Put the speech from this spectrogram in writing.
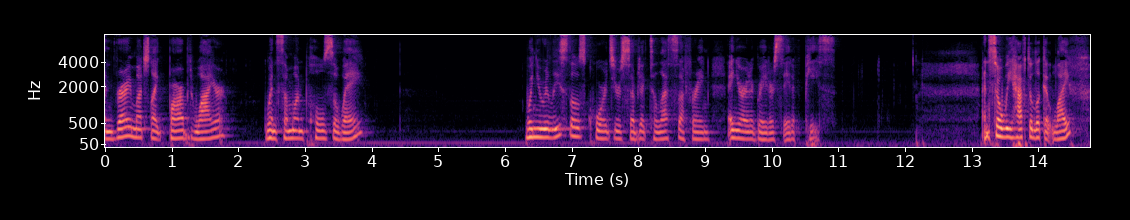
and very much like barbed wire, when someone pulls away, when you release those cords, you're subject to less suffering and you're in a greater state of peace. And so we have to look at life,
